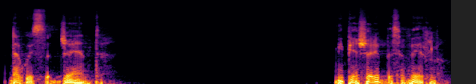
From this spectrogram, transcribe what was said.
da questa gente. Mi piacerebbe saperlo.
